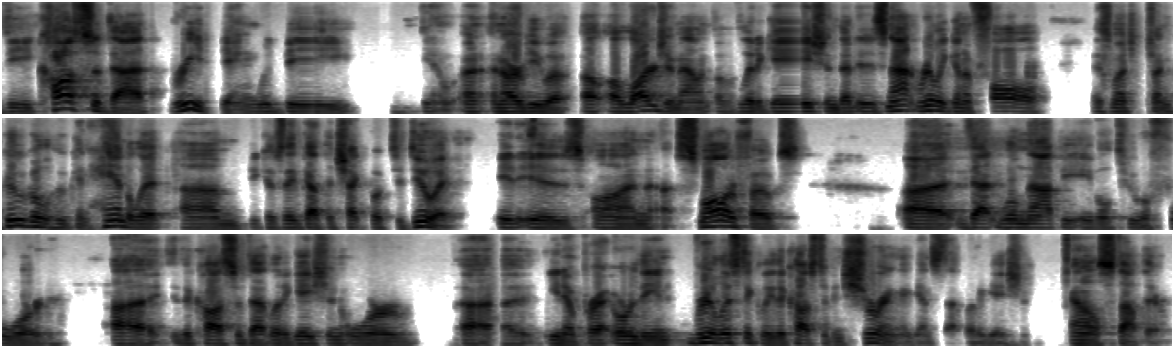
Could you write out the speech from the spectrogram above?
the cost of that reading would be, you know, in our view, a, a a large amount of litigation that is not really going to fall as much on Google, who can handle it um, because they've got the checkbook to do it. It is on uh, smaller folks uh, that will not be able to afford uh, the cost of that litigation or, uh, you know, or the, realistically, the cost of insuring against that litigation. And I'll stop there.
